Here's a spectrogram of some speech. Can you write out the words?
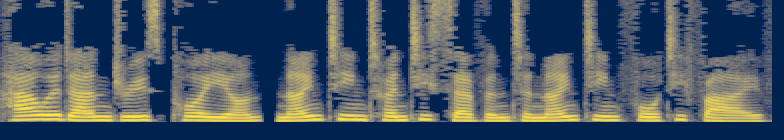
Howard Andrews Poillon, 1927–1945.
